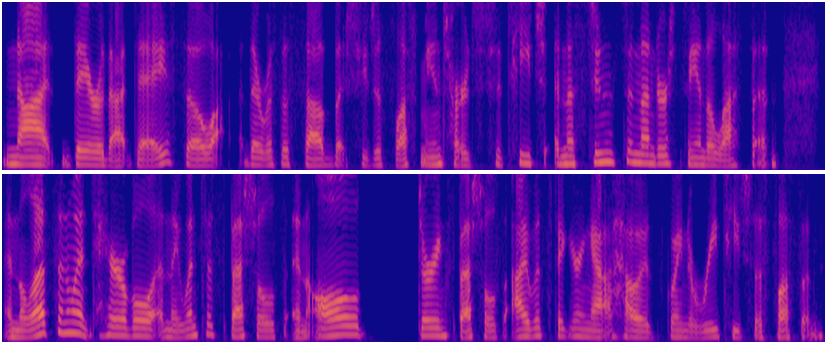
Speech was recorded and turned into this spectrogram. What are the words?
not there that day. So there was a sub, but she just left me in charge to teach. And the students didn't understand a lesson. And the lesson went terrible. And they went to specials. And all during specials, I was figuring out how I was going to reteach this lesson.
